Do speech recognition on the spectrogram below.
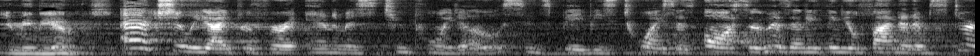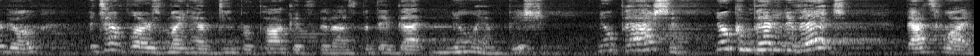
You mean the Animus? Actually, I prefer Animus 2.0, since Baby's twice as awesome as anything you'll find at Abstergo. The Templars might have deeper pockets than us, but they've got no ambition, no passion, no competitive edge. That's why,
